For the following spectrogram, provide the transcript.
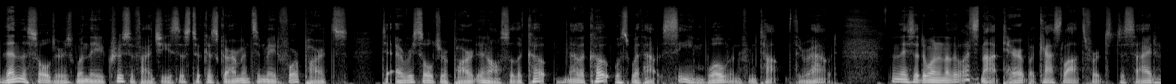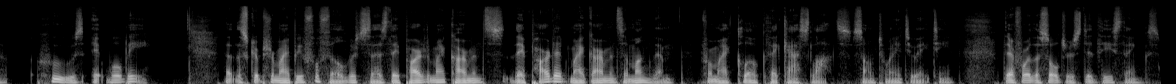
Then the soldiers, when they had crucified Jesus, took his garments and made four parts, to every soldier a part, and also the coat. Now the coat was without seam, woven from top throughout. Then they said to one another, Let's not tear it, but cast lots for it to decide whose it will be that the scripture might be fulfilled, which says, They parted my garments, they parted my garments among them, for my cloak they cast lots. Psalm twenty two eighteen. Therefore the soldiers did these things.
